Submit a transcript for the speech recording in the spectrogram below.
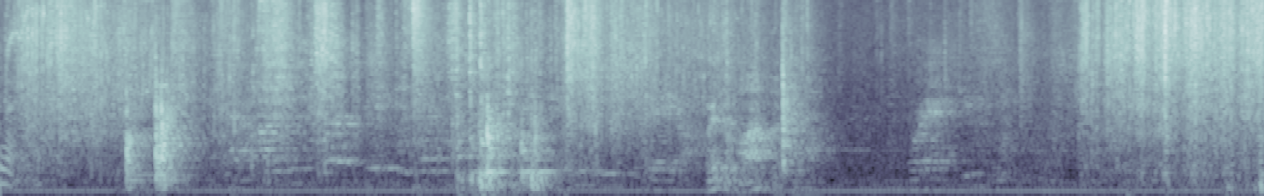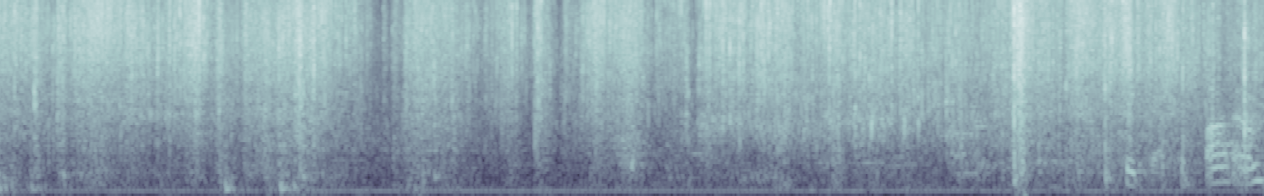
Nice. at the bottom.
